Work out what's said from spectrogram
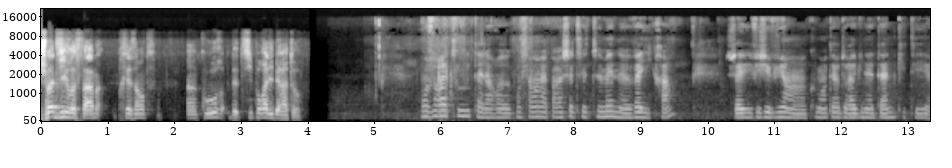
Joie de vivre femme présente un cours de Tsipora Liberato. Bonjour à toutes. Alors, euh, concernant la paracha de cette semaine, euh, Vaïkra, j'ai vu un commentaire de Rabbi Nathan qui, était,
